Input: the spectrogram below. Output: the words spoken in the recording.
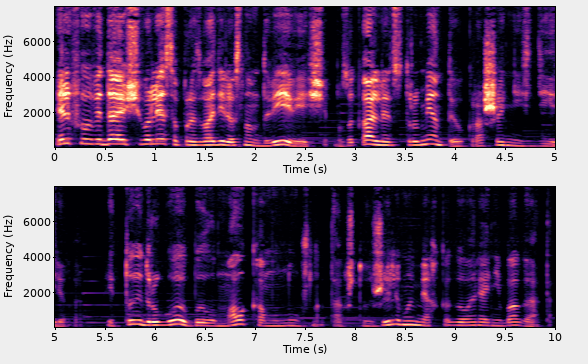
Эльфы увядающего леса производили в основном две вещи – музыкальные инструменты и украшения из дерева – и то, и другое было мало кому нужно, так что жили мы, мягко говоря, не богато.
